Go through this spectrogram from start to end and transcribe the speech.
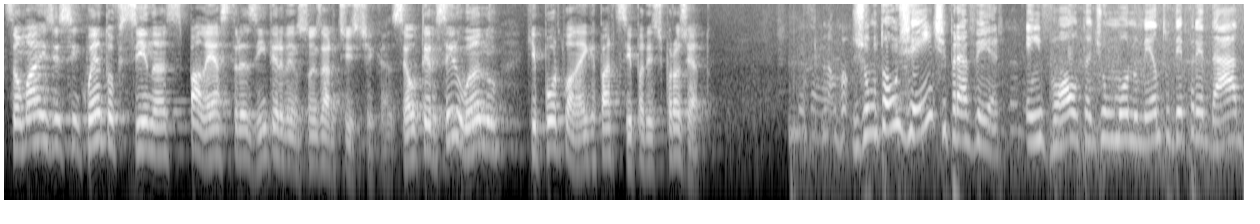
São mais de 50 oficinas, palestras e intervenções artísticas. É o terceiro ano que Porto Alegre participa deste projeto. Juntou gente para ver, em volta de um monumento depredado,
